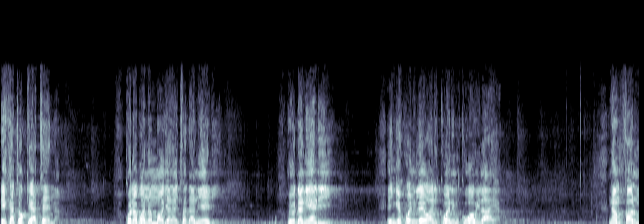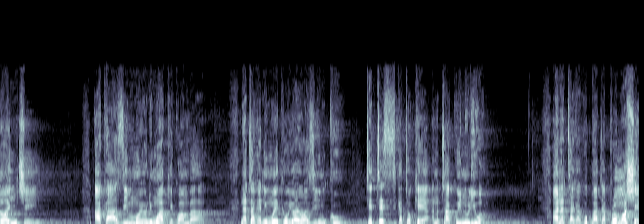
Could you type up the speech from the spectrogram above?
Ikatokea tena. Kuna bwana mmoja anaitwa danieli. Huyo danieli ingekuwa ni leo alikuwa ni mkuu wa wilaya. Na mfalme wa nchi akaazimu moyoni mwake kwamba nataka nimweke huyo awe waziri mkuu. Tetesi zikatokea anataka kuinuliwa. Anataka kupata promotion.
